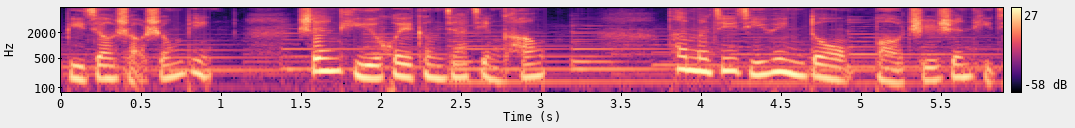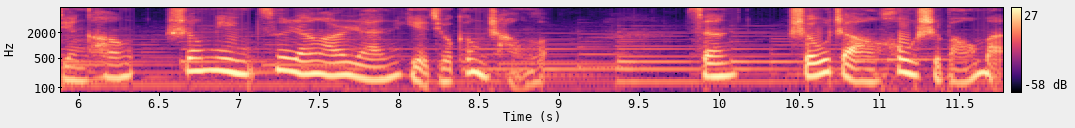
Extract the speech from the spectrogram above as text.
比较少生病，身体会更加健康。他们积极运动，保持身体健康，生命自然而然也就更长了。三手掌厚实饱满，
